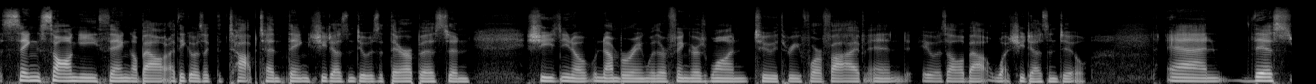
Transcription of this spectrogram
sing songy thing about I think it was like the top 10 things she doesn't do as a therapist and she's you know numbering with her fingers one two three four five and it was all about what she doesn't do. And this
